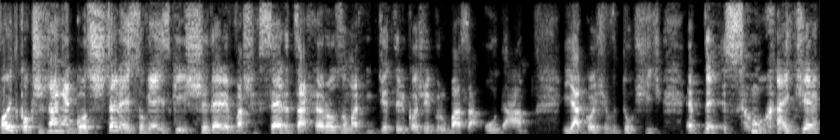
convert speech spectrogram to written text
Wojtko Krzyżania, głos szczerej słowiańskiej szydery w waszych sercach, rozumach i gdzie tylko się grubasa uda jakoś wdusić. Słuchajcie,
